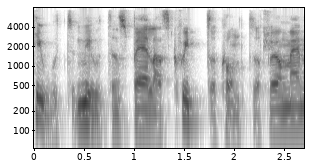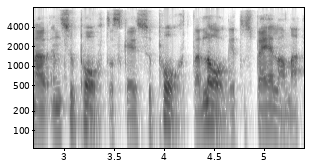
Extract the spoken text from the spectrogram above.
hot mot en spelares Twitterkonto. För jag menar en supporter ska ju supporta laget och spelarna.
